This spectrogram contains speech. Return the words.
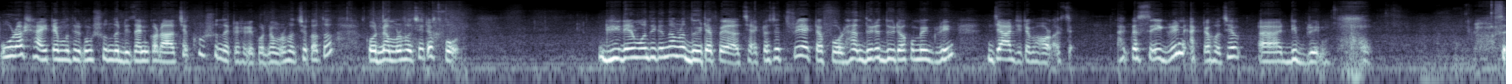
পুরো শাড়িটার মধ্যে এরকম সুন্দর ডিজাইন করা আছে, খুব সুন্দর একটা শাড়ি। কোড নাম্বার হচ্ছে কত? কোড নাম্বার হচ্ছে এটা ফোর গ্রিনের মধ্যে কিন্তু আমরা দুইটা পেয়ে আছি, একটা হচ্ছে থ্রি একটা ফোর হ্যাঁ দুইটা দুই রকমের গ্রিন যার যেটা ভালো লাগছে। একটা সি গ্রিন একটা হচ্ছে ডিপ গ্রিন সো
